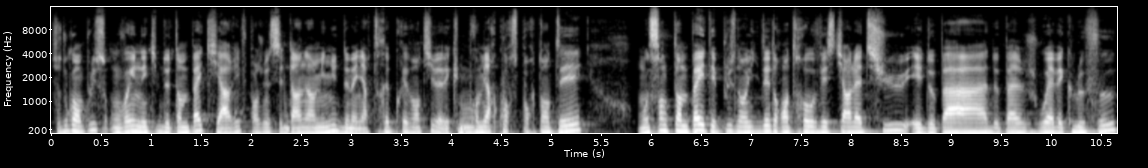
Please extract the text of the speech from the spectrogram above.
Surtout qu'en plus on voit une équipe de Tampa qui arrive pour jouer ces dernières minutes de manière très préventive avec une mm. première course pour tenter. On sent que Tampa était plus dans l'idée de rentrer au vestiaire là-dessus et de pas de pas jouer avec le feu.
